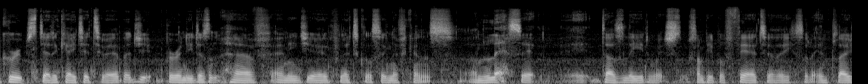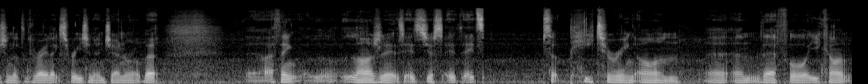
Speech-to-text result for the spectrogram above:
groups dedicated to it, but Burundi doesn't have any geopolitical significance unless it it does lead, which some people fear, to the sort of implosion of the Great Lakes region in general. But uh, I think largely it's, it's just it, it's sort of petering on, uh, and therefore you can't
